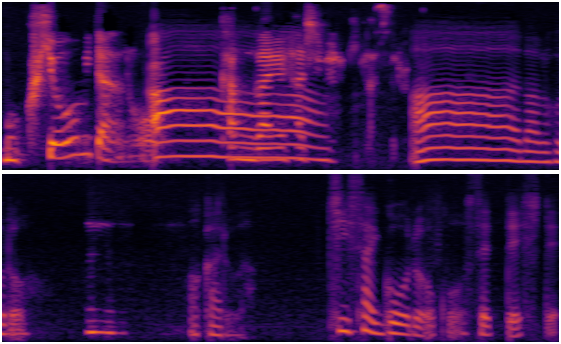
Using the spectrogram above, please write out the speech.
目標みたいなのを考。え始める気がする、ああ、なるほど。うん、わかるわ。小さいゴールをこう設定して。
